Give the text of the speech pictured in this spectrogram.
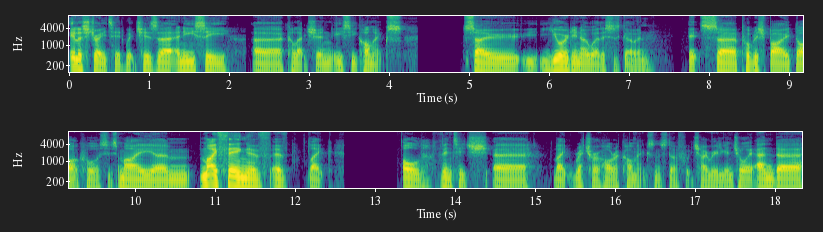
illustrated which is uh, an ec uh collection ec comics. So you already know where this is going. It's uh, published by Dark Horse. It's my um my thing of of like old vintage uh like retro horror comics and stuff, which I really enjoy. And uh,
